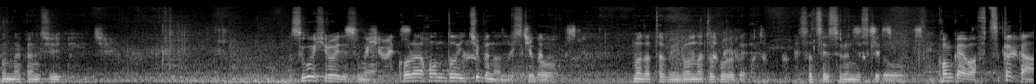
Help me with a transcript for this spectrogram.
こんな感じ。すごい広いですね。これは本当一部なんですけど、まだ多分いろんなところで。撮影するんですけど今回は2日間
